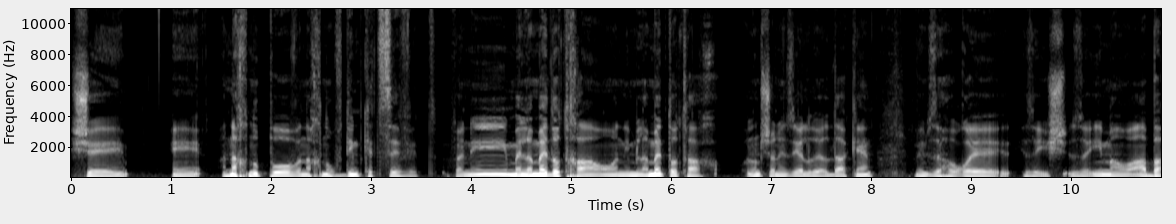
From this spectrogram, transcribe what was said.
שאנחנו פה ואנחנו עובדים כצוות, ואני מלמד אותך, או אני מלמד אותך, לא משנה, זה ילד או ילדה, כן? ואם זה הורה, זה, איש, זה אימא או אבא,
